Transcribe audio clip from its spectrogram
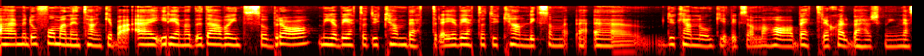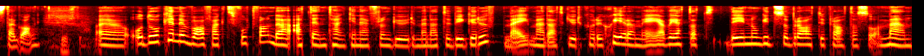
äh, men då får man en tanke bara, äh, Irena, det där var inte så bra, men jag vet att du kan bättre. Jag vet att du kan, liksom, äh, du kan nog liksom ha bättre självbehärskning nästa gång. Äh, och då kan det vara faktiskt fortfarande att den tanken är från Gud, men att det bygger upp mig med att Gud korrigerar mig. Jag vet att det är nog inte så bra att du pratar så, men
